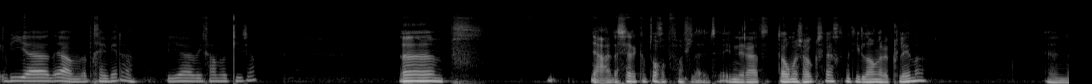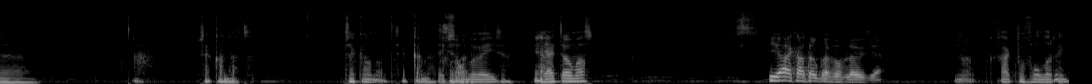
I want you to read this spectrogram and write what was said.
eh, wie, eh, ja, we hebben geen winnaar. Wie, eh, wie gaan we kiezen? Ehm, pff. Ja, daar zet ik hem toch op van Vleuten. Inderdaad, Thomas ook zegt, met die langere klimmen. En eh nou, zij kan dat. Zij kan dat. Zij kan dat Heeft ze al gewoon. bewezen. Ja. Jij, Thomas? ja, ik ga het ook bij Van Vleuten. ja. Nou, ga ik voor Vollering.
